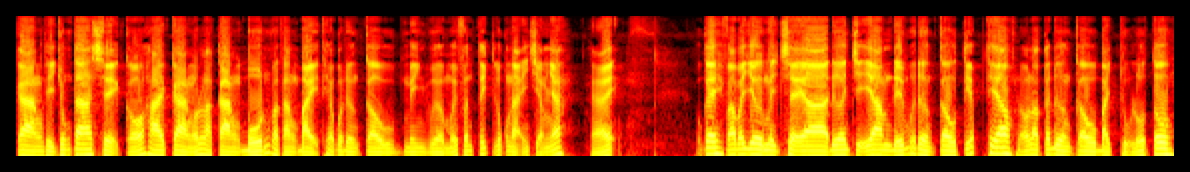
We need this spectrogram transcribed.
Càng thì chúng ta sẽ có hai càng đó là càng 4 và càng 7 theo cái đường cầu mình vừa mới phân tích lúc nãy anh chị em nhé. Đấy. Ok, và bây giờ mình sẽ à, đưa anh chị em đến với đường cầu tiếp theo, đó là cái đường cầu bạch thủ lô tô.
